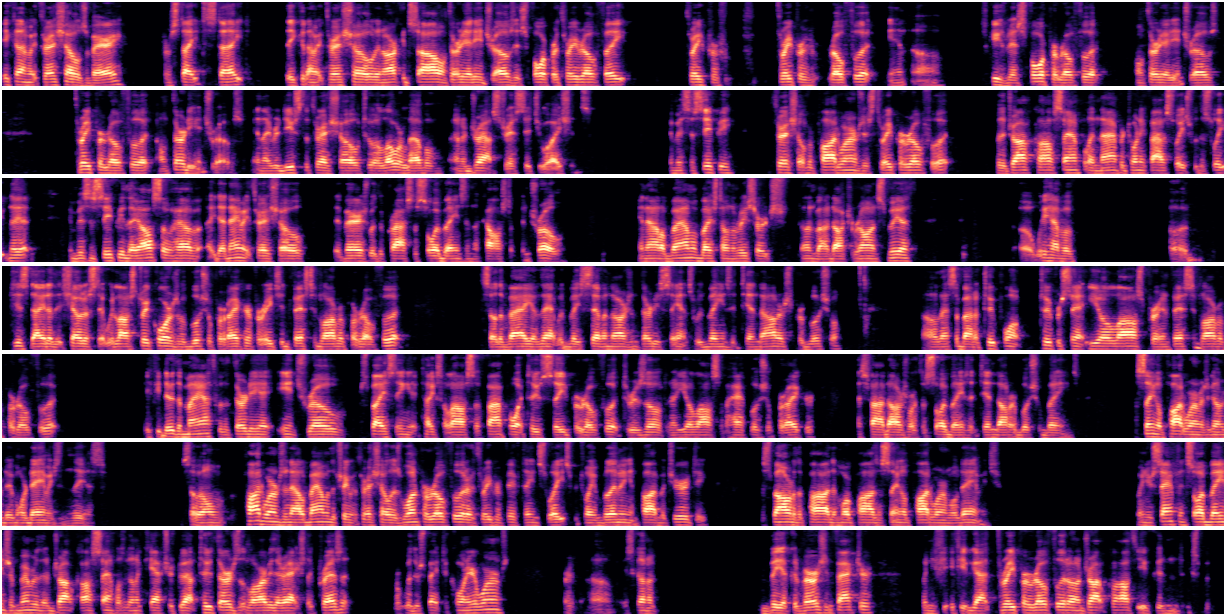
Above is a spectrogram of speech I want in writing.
Economic thresholds vary from state to state. The economic threshold in Arkansas on 38 inch rows is four per three row feet, three per three per row foot in uh, excuse me, that's four per row foot on 38 inch rows, three per row foot on 30 inch rows. And they reduce the threshold to a lower level in a drought stress situations. In Mississippi, threshold for podworms is three per row foot with a drop cloth sample and nine per 25 sweeps with a sweep net. In Mississippi, they also have a dynamic threshold that varies with the price of soybeans and the cost of control. In Alabama, based on the research done by Dr. Ron Smith, uh, we have a, a just data that showed us that we lost three quarters of a bushel per acre for each infested larva per row foot. So the value of that would be seven dollars and thirty cents with beans at ten dollars per bushel. Uh, that's about a two point two percent yield loss per infested larva per row foot. If you do the math with a 38 inch row spacing, it takes a loss of 5.2 seed per row foot to result in a yield loss of a half bushel per acre. That's $5 worth of soybeans at $10 bushel beans. A single podworm is going to do more damage than this. So on podworms in Alabama, the treatment threshold is one per row foot or three per 15 sweeps between blooming and pod maturity. The smaller the pod, the more pods a single pod worm will damage. When you're sampling soybeans, remember that a drop cloth sample is going to capture about two thirds of the larvae that are actually present with respect to corn earworms. Uh, it's going to be a conversion factor. When you, if you've got three per row foot on a drop cloth, you can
